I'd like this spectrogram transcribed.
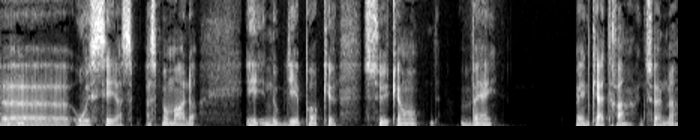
euh, aussi à ce, à ce moment-là. Et n'oubliez pas que ceux qui ont 20, 24 ans actuellement,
